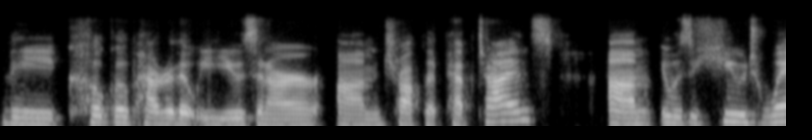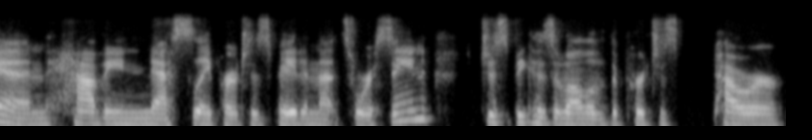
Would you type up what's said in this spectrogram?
the cocoa powder that we use in our um, chocolate peptides, um, it was a huge win having Nestle participate in that sourcing just because of all of the purchase power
